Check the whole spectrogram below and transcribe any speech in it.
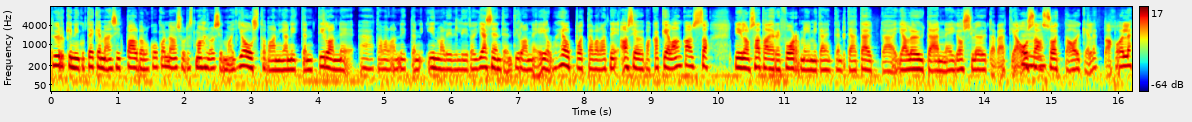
pyrki niin kuin tekemään siitä palvelukokonaisuudesta mahdollisimman joustavan ja niiden tilanne, äh, tavallaan niiden Invalidiliiton jäsenten tilanne ei ollut helppo, että tavallaan että ne asioivat vaikka Kelan kanssa, niillä on sata eri formia, mitä niiden pitää täyttää ja löytää ne, jos löytävät ja osaa mm. soittaa oikeille tahoille.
